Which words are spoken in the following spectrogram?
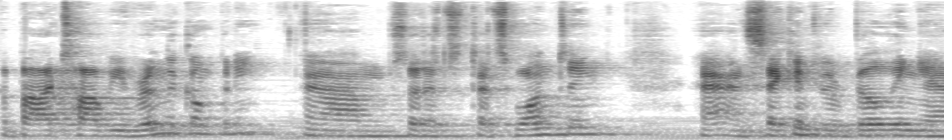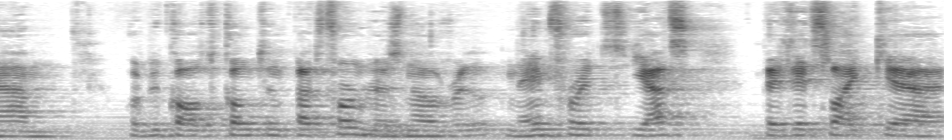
about how we run the company. Um, so that's that's one thing. And second, we're building um, what we call the content platform. There's no real name for it yet, but it's like uh,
